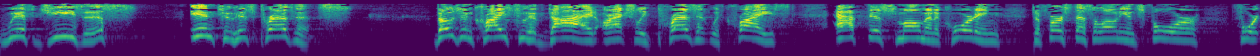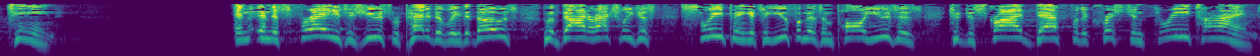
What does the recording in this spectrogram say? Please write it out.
with Jesus into His presence. Those in Christ who have died are actually present with Christ at this moment according to 1 Thessalonians 4.14. And, and this phrase is used repetitively that those who have died are actually just sleeping. It's a euphemism Paul uses to describe death for the Christian three times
